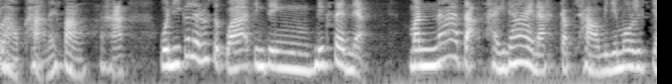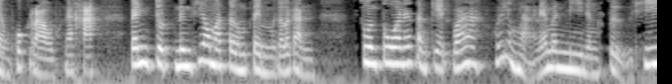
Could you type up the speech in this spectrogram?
กล่าวขานให้ฟังนะคะ วันนี้ก็เลยรู้สึกว่าจริงๆ niksen เนี่ยมันน่าจะใช้ได้นะ กับชาว minimalist อย่างพวกเรานะคะ เป็นจุดหนึ่งที่เอามาเติมเต็มกันแล้วกัน ส่วนตัวเนี่ยสังเกตว่าเฮ้ยหลังๆเนี่ยมันมีหนังสือที่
